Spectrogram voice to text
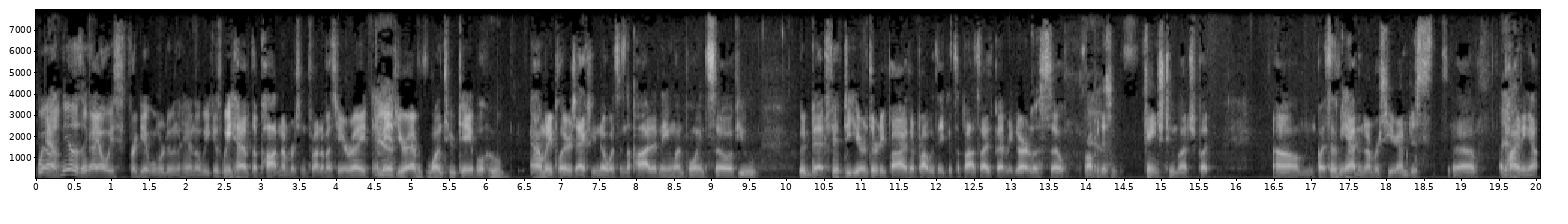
Well, Yeah. the other thing I always forget when we're doing the hand of the week is we have the pot numbers in front of us here, right? I mean, Yeah. if your average one-two table, who, how many players actually know what's in the pot at any one point? So if you would bet fifty here or thirty-five, they'll probably think it's a pot-size bet regardless. So probably Yeah. doesn't change too much, but. Um, but since we have the numbers here, I'm just uh, opining out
